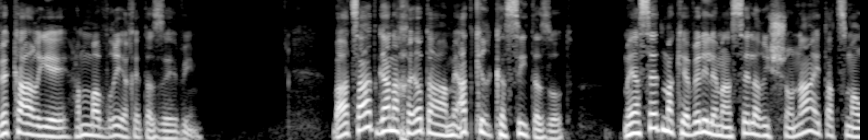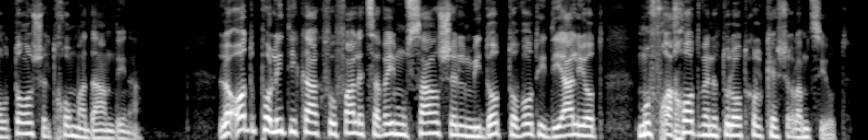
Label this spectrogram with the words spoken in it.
וכאריה המבריח את הזאבים. בהצעת גן החיות המעט קרקסית הזאת, מייסד מקיאוולי למעשה לראשונה את עצמאותו של תחום מדע המדינה. לא עוד פוליטיקה הכפופה לצווי מוסר של מידות טובות אידיאליות, מופרכות ונטולות כל קשר למציאות.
